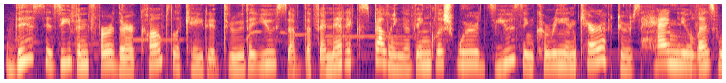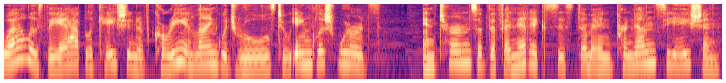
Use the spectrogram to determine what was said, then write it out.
This is even further complicated through the use of the phonetic spelling of English words using Korean characters Hangul as well as the application of Korean language rules to English words. In terms of the phonetic system and pronunciation,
